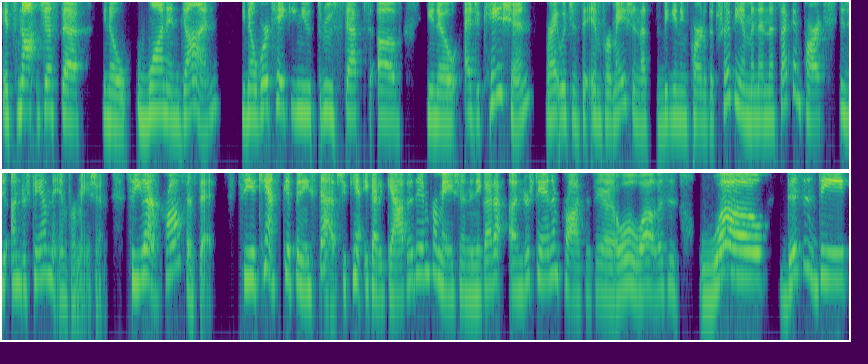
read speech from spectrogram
It's not just a, you know, one and done. You know, we're taking you through steps of, you know, education, right? Which is the information. That's the beginning part of the trivium. And then the second part is you understand the information. So you got to process it. So you can't skip any steps. You can't, you got to gather the information, then you got to understand and process it. Like, oh, wow, this is, whoa, this is deep.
